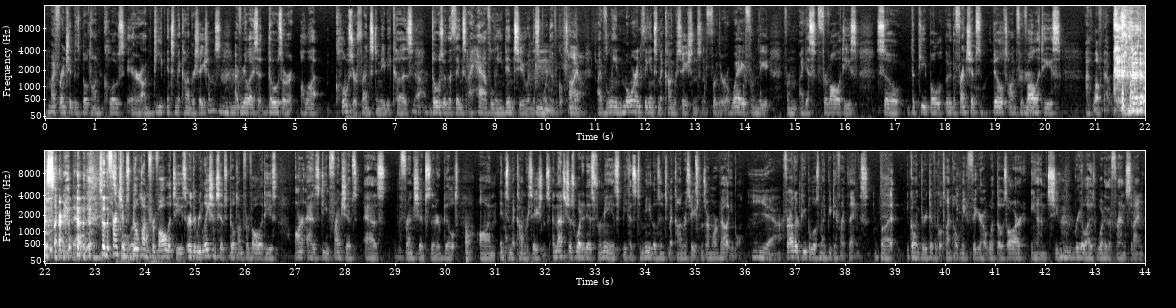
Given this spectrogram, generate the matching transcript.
my friendship is built on close or on deep, intimate conversations, Mhm. I've realized that those are a lot closer friends to me because Yeah. those are the things that I have leaned into in this more Mm. difficult time. Yeah. I've leaned more into the intimate conversations and further away from the from I guess frivolities. So the people or the friendships built on frivolities. I love that word. Sorry. Yeah. So the It's friendships cool built on frivolities or the relationships built on frivolities aren't as deep friendships as the friendships that are built on intimate conversations. And that's just what it is for me, It's because to me those intimate conversations are more valuable. Yeah. For other people, those might be different things, but going through a difficult time helped me to figure out what those are and to Mhm. realize what are the friends that I'm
